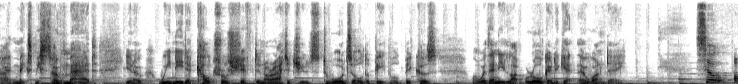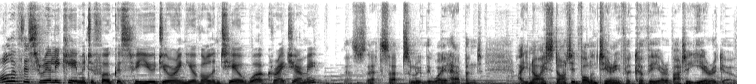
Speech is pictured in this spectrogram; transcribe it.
Uh, It makes me so mad. You know, we need a cultural shift in our attitudes towards older people because, well, with any luck, we're all going to get there one day. So, all of this really came into focus for you during your volunteer work, right, Jeremy? That's that's absolutely the way it happened. I, you know, I started volunteering for Covia about a year ago.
